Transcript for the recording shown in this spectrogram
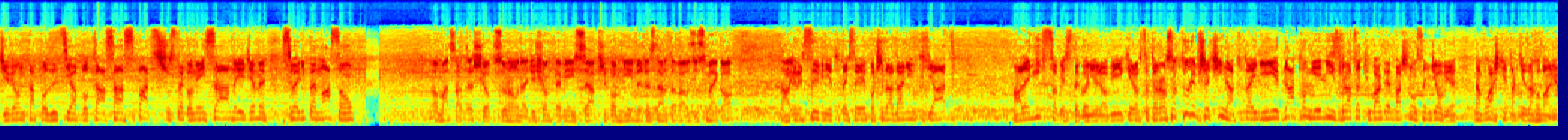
Dziewiąta pozycja Bottasa, spadł z szóstego miejsca, a my jedziemy z Felipe Massą. No Massa też się obsunął na dziesiąte miejsce, a przypomnijmy, że startował z ósmego. No i Agresywnie tutaj sobie poczyna Daniel Kwiat, ale nic sobie z tego nie robi. Kierowca Toro Rosso, który przecina. Tutaj nie na to mieli zwracać uwagę baczną sędziowie, na właśnie takie zachowania.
